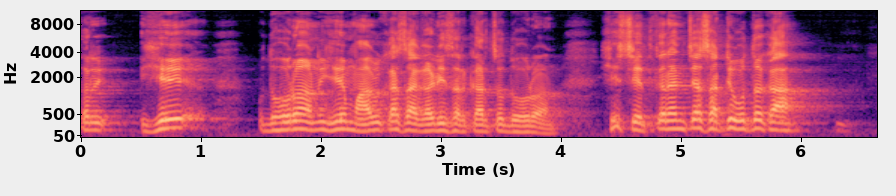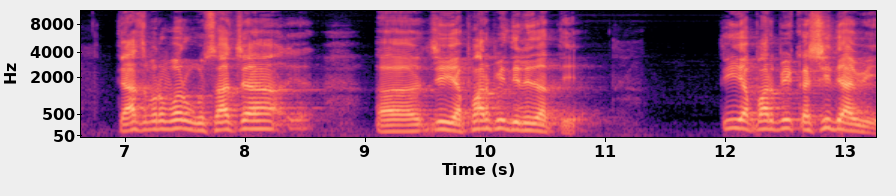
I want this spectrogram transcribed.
तर हे धोरण हे महाविकास आघाडी सरकारचं धोरण हे शेतकऱ्यांच्यासाठी होतं का? त्याचबरोबर ऊसाच्या जी एफ आर पी दिली जाते ती एफ आर पी कशी द्यावी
